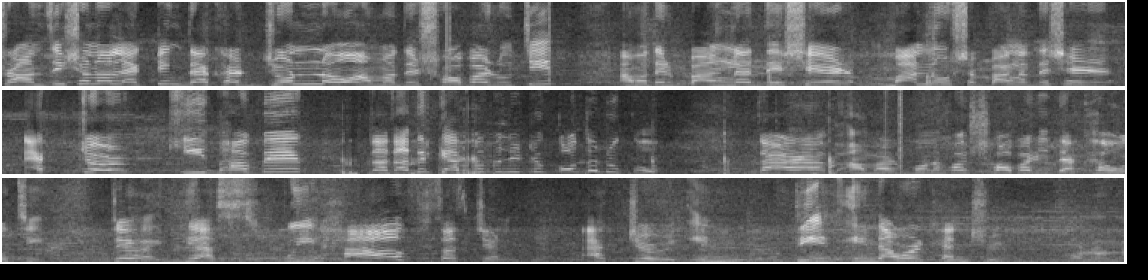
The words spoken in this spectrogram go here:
ট্রানজিশনাল অ্যাক্টিং দেখার জন্য আমাদের সবার উচিত আমাদের বাংলাদেশের মানুষ, বাংলাদেশের অ্যাক্টর কীভাবে তাদের ক্যাপাবিলিটি কতটুকু তার আমার মনে হয় সবারই দেখা উচিত। যে yes we have such an actor in in our country Ananya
